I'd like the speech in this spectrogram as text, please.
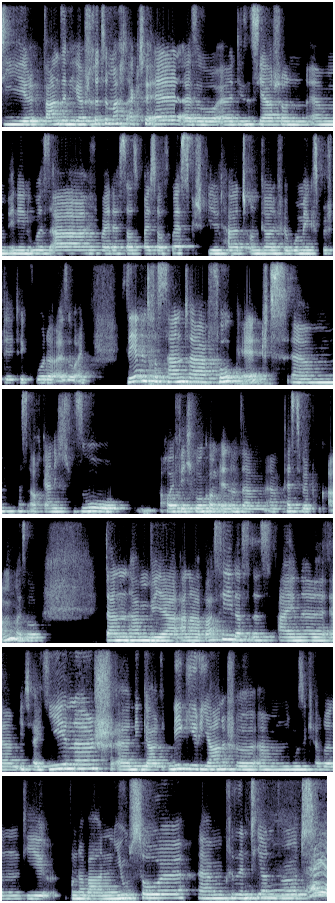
die wahnsinnige Schritte macht aktuell. Also äh, dieses Jahr schon ähm, in den USA bei der South by Southwest gespielt hat und gerade für Womex bestätigt wurde. Also ein sehr interessanter Folk-Act, ähm, was auch gar nicht so häufig vorkommt in unserem ähm, Festivalprogramm. Also dann haben wir Anna Bassi, das ist eine ähm, italienisch-nigerianische äh, ähm, Musikerin, die wunderbaren New Soul ähm, präsentieren wird. Hey,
